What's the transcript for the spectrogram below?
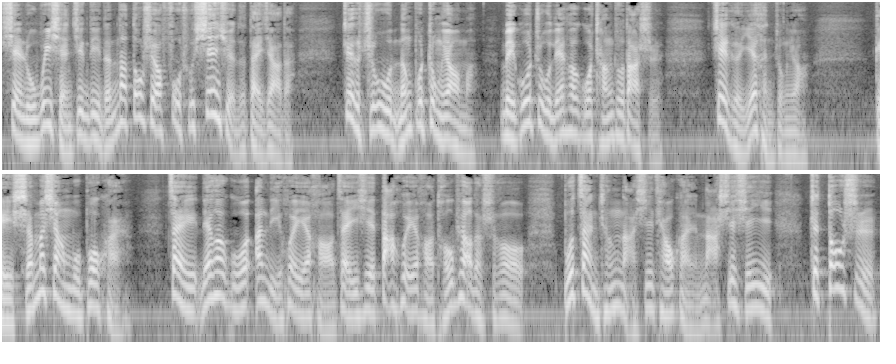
陷入危险境地的，那都是要付出鲜血的代价的。这个职务能不重要吗？美国驻联合国常驻大使，这个也很重要。给什么项目拨款，在联合国安理会也好，在一些大会也好，投票的时候不赞成哪些条款、哪些协议，这都是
